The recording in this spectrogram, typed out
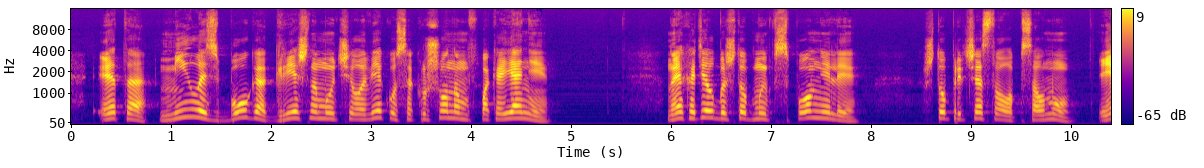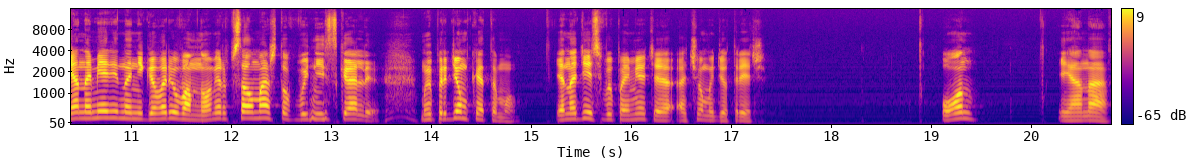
– это милость Бога грешному человеку, сокрушенному в покаянии. Но я хотел бы, чтобы мы вспомнили, что предшествовало псалму. И я намеренно не говорю вам номер псалма, чтобы вы не искали. Мы придем к этому. Я надеюсь, вы поймете, о чем идет речь. Он и она.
